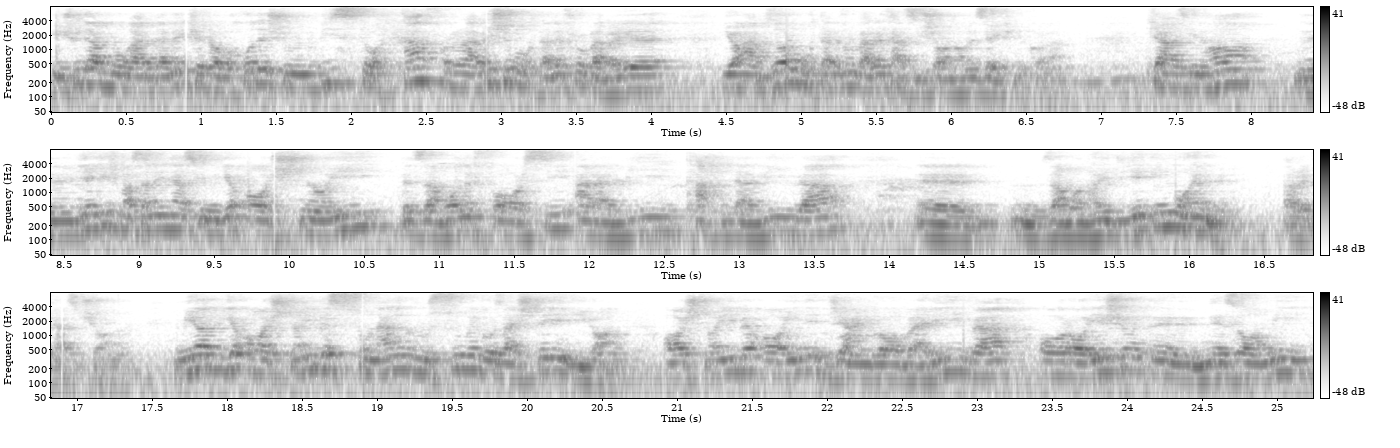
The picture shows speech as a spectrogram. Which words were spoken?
ایشون در مقدمه کتاب خودشون 27 روش مختلف رو برای یا ابزار مختلف رو برای تصحیح شاهنامه ذکر می‌کنن که از اینها یکیش مثلا این هست که میگه آشنایی به زبان فارسی، عربی، پهلوی و زبانهای دیگه. این مهمه برای تصحیح شاهنامه میاد میگه آشنایی به سنن رسوم گذشته ایران. آشنایی به آین جنگاوری و آرایش نظامی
